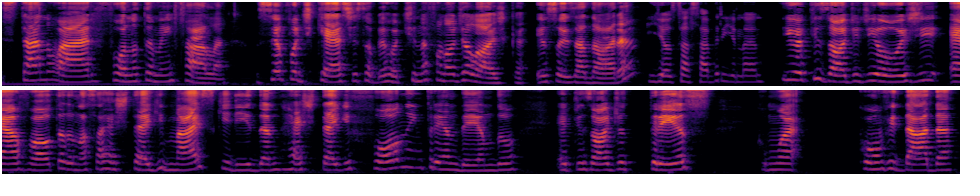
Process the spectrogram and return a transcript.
Está no ar, Fono Também Fala, o seu podcast sobre a rotina fonoaudiológica. Eu sou Isadora. E eu sou a Sabrina. E o episódio de hoje é a volta da nossa hashtag mais querida, hashtag Fonoempreendendo, episódio 3, com uma convidada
